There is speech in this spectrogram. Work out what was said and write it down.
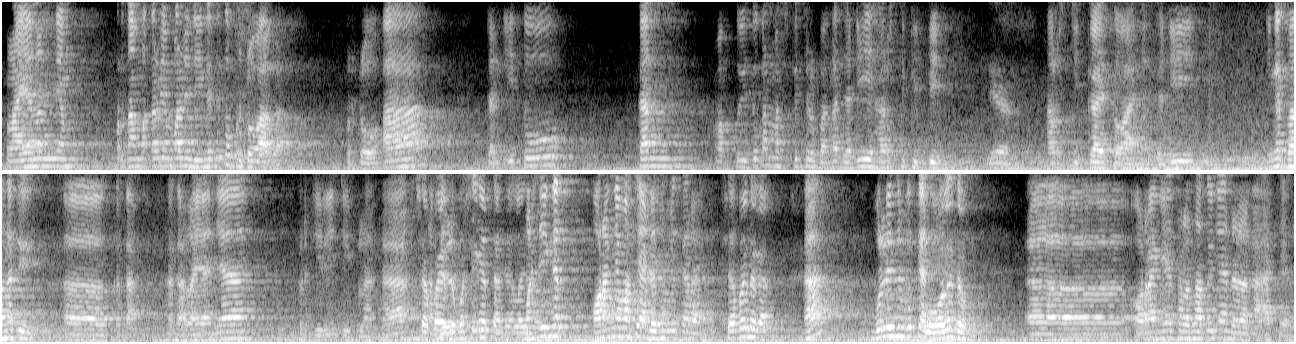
pelayanan yang pertama kali yang paling diingat itu berdoa kak berdoa dan itu kan waktu itu kan masih kecil banget jadi harus dibimbing. Iya. Harus diguide doanya. Jadi ingat banget nih eh, kakak kakak layannya berdiri di belakang siapa sambil- itu? Masih ingat kakak lain masih ingat. Orangnya masih ada sampai sekarang. Siapa itu kak? Hah? boleh sebutkan? Boleh dong. Eh, orangnya salah satunya adalah Kak Acel.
